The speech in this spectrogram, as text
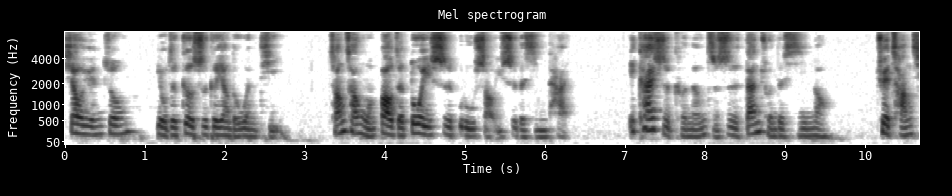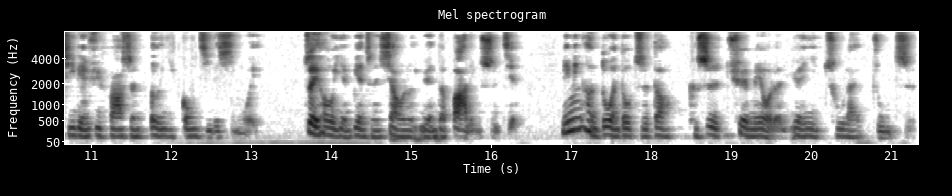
校园中有着各式各样的问题，常常我们抱着多一事不如少一事的心态，一开始可能只是单纯的嬉闹，却长期连续发生恶意攻击的行为，最后演变成校园的霸凌事件。明明很多人都知道，可是却没有人愿意出来阻止。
